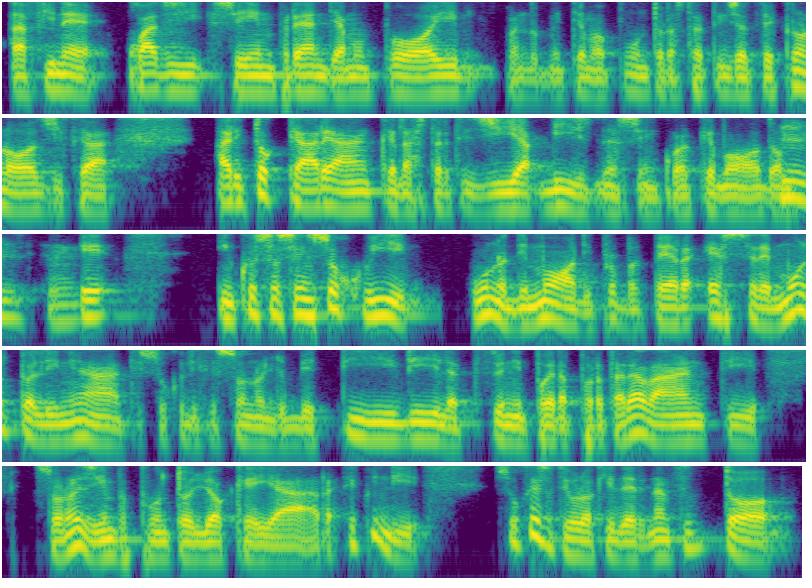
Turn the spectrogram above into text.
alla fine quasi sempre andiamo poi, quando mettiamo a punto la strategia tecnologica, a ritoccare anche la strategia business in qualche modo. Mm-hmm. E in questo senso qui, uno dei modi proprio per essere molto allineati su quelli che sono gli obiettivi, le azioni poi da portare avanti, sono ad esempio appunto gli OKR. E quindi su questo ti volevo chiedere innanzitutto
